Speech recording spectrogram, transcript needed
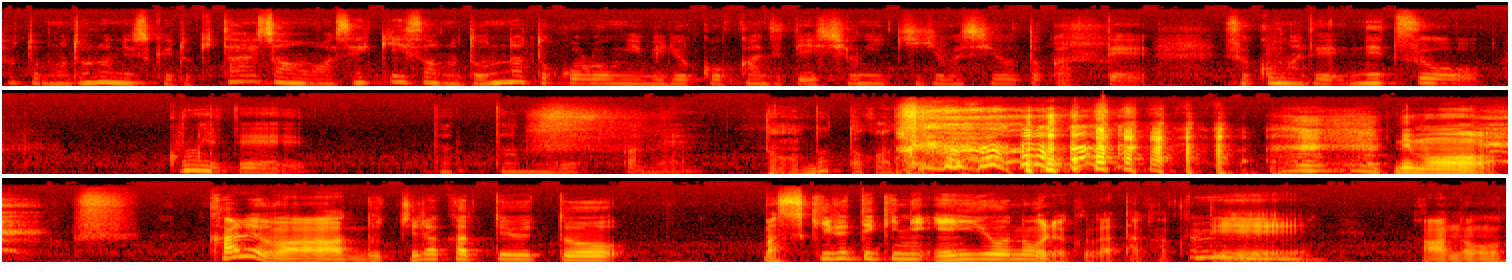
ちょっと戻るんですけど北井さんは関さんのどんなところに魅力を感じて一緒に起業しようとかってそこまで熱を込めてだったんですかね。何だったかな？でも彼はどちらかというと、まあ、スキル的に営業能力が高くて、うん。あの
